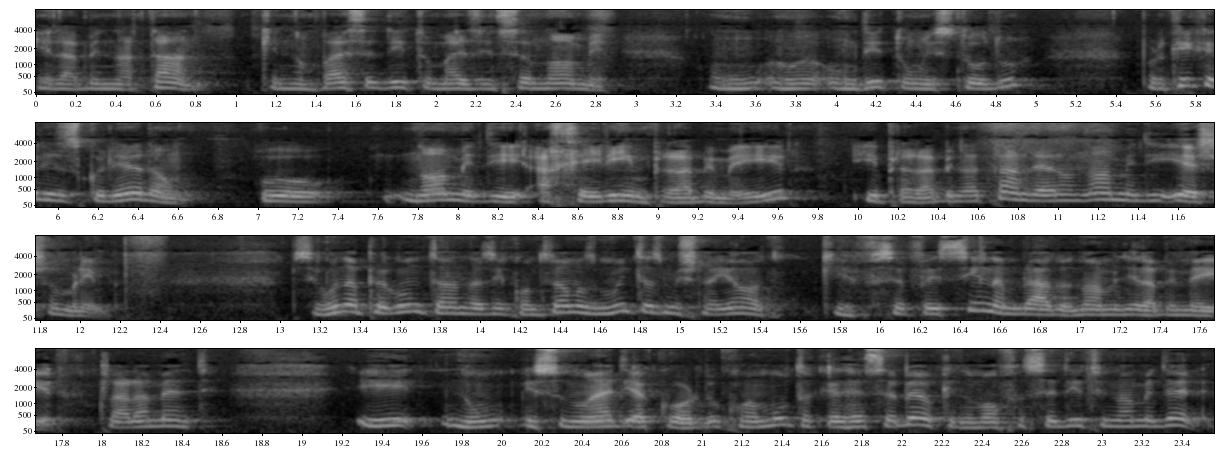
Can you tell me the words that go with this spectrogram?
e Rabi Natan, que não vai ser dito mais em seu nome, um, um, dito, um estudo, por que, que eles escolheram o nome de Acherim para Rabi Meir e para Rabi Natan deram o nome de Yeshomrim. Segunda pergunta, nós encontramos muitas Mishnayot que você foi sim lembrado o nome de Rabi Meir, claramente. E não, isso não é de acordo com a multa que ele recebeu, que não vão ser dito em nome dele.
